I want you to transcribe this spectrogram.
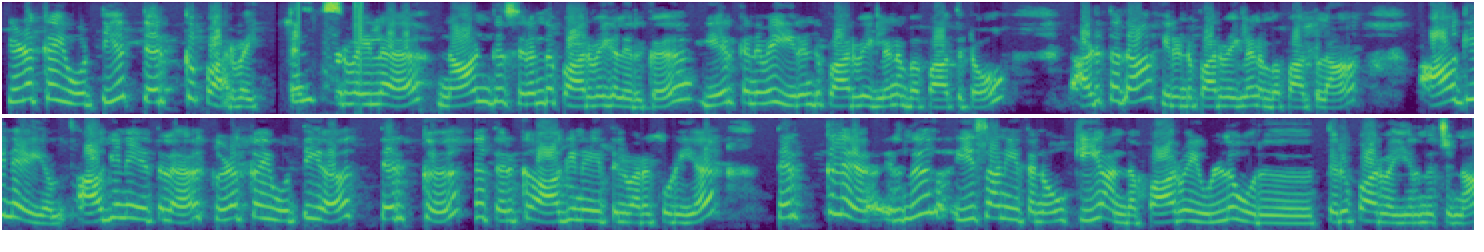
கிழக்கை ஒட்டிய தெற்கு பார்வை. தெற்கு பார்வையில நான்கு சிறந்த பார்வைகள் இருக்கு. ஏற்கனவே இரண்டு பார்வைகளை நம்ம பார்த்துட்டோம். அடுத்ததா இரண்டு பார்வைகளை நம்ம பார்க்கலாம். ஆகினேயம். ஆகினேயத்துல கிழக்கை ஒட்டிய தெற்கு தெற்கு ஆகினேயத்தில் வரக்கூடிய தெற்குல இருந்து ஈசானியத்தை நோக்கி அந்த பார்வை உள்ள ஒரு தெருப்பார்வை இருந்துச்சுன்னா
